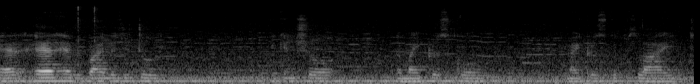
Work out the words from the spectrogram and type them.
here, have a biology tool. You can show the microscope microscope slide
